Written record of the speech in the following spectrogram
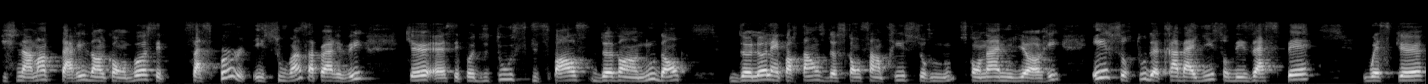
puis finalement, tu arrives dans le combat, c'est ça se peut, et souvent, ça peut arriver que euh, c'est pas du tout ce qui se passe devant nous. Donc, de là l'importance de se concentrer sur nous, ce qu'on a amélioré, et surtout de travailler sur des aspects où est-ce que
